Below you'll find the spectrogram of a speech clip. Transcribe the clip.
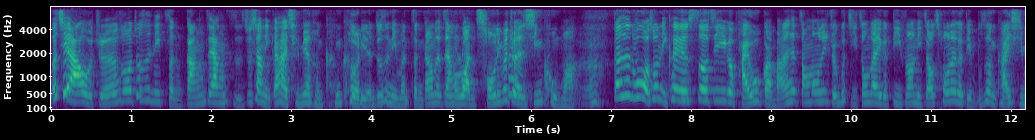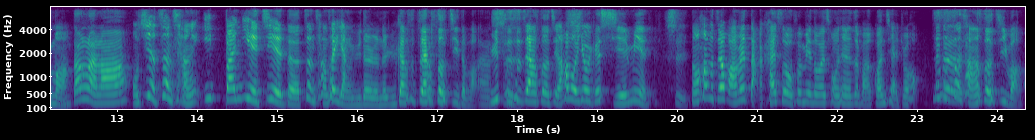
而且啊，我觉得说就是你整缸这样子，就像你刚才前面很很可怜，就是你们整缸在这样乱抽，你会觉得很辛苦吗？但是如果说你可以设计一个排污管，把那些脏东西全部集中在一个地方，你只要抽那个点，不是很开心吗？当然啦，我记得正常一般业界的正常在养鱼的人的鱼缸是这样设计的吧？鱼池是这样设计的，他们用一个斜面，是，然后他们只要把那边打开，所有粪便都会冲进来，再把它关起来就好，那是正常的设计吧？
